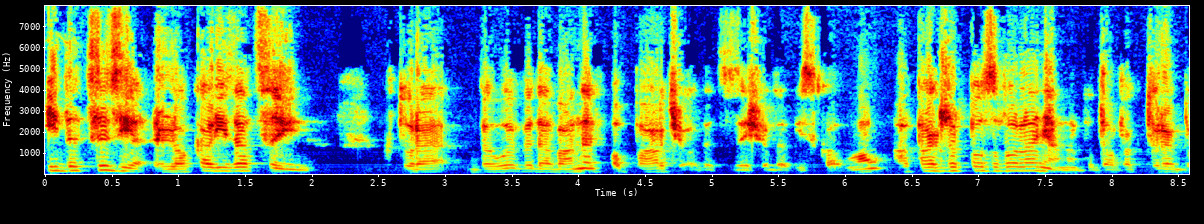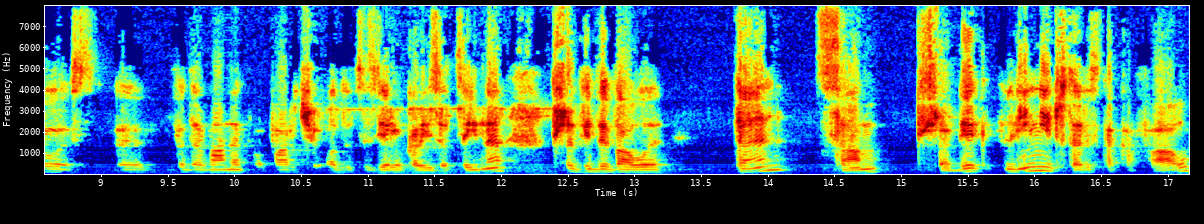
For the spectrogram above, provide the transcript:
i decyzje lokalizacyjne, które były wydawane w oparciu o decyzję środowiskową, a także pozwolenia na budowę, które były e, wydawane w oparciu o decyzje lokalizacyjne, przewidywały ten sam przebieg linii 400 kV,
